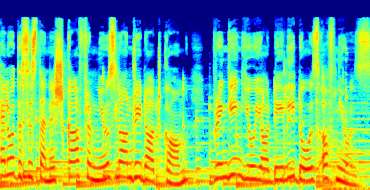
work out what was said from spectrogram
Hello, this is Tanishka from newslaundry.com, bringing you your daily dose of news.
